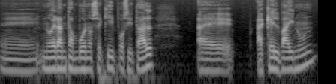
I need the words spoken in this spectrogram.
eh, no eran tan buenos equipos y tal, eh, aquel Bainun,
